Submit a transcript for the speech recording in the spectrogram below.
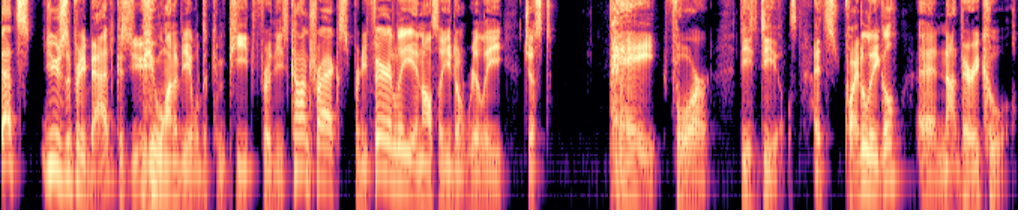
That's usually pretty bad because you, you want to be able to compete for these contracts pretty fairly, and also you don't really just pay for these deals. It's quite illegal and not very cool.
